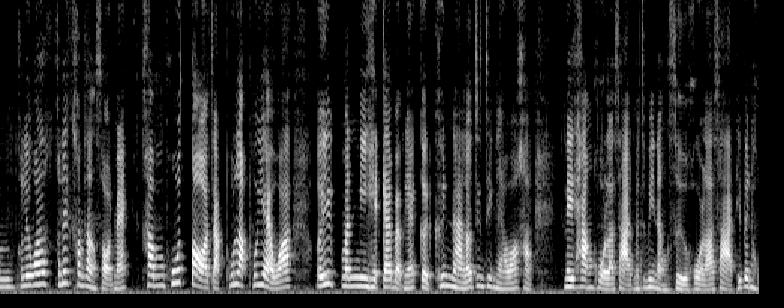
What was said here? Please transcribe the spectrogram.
ำเขาเรียกว่าเขาเรียกคำสั่งสอนไหมคำพูดต่อจากผู้หลักผู้ใหญ่ว่า เอ้ย มันมีเหตุการณ์แบบนี้เกิดขึ้นนะแล้วจริง ๆ แล้วอะค่ะ ในทางโหราศาสตร์มันจะมีหนังสือโหราศาสตร์ที่เป็นโห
